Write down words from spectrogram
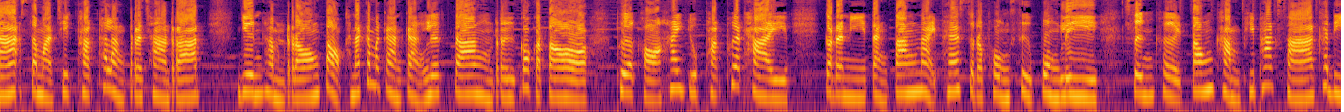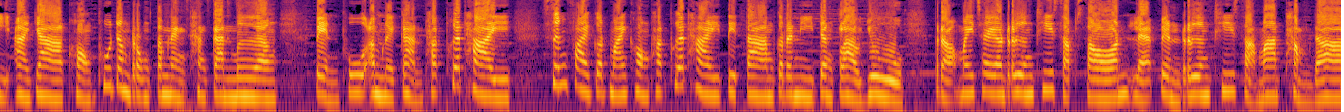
นะ สมาชิกพักพลังประชารัฐ ยื่นคำร้องต่อคณะกรรมการการเลือกตั้ง หรือกกตเพื่อขอให้ยุบพักเพื่อไทย กรณีแต่งตั้งนายแพทย์สุรพงศ์สืบปงลี ซึ่งเคยต้องคำพิพากษาคดีอาญาของผู้ดำรงตำแหน่งทางการเมืองเป็นผู้อำนวยการพักเพื่อไทย ซึ่งฝ่ายกฎหมายของพรรคเพื่อไทยติดตามกรณีดังกล่าวอยู่ เพราะไม่ใช่เรื่องที่ซับซ้อนและเป็นเรื่องที่สามารถทำได้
